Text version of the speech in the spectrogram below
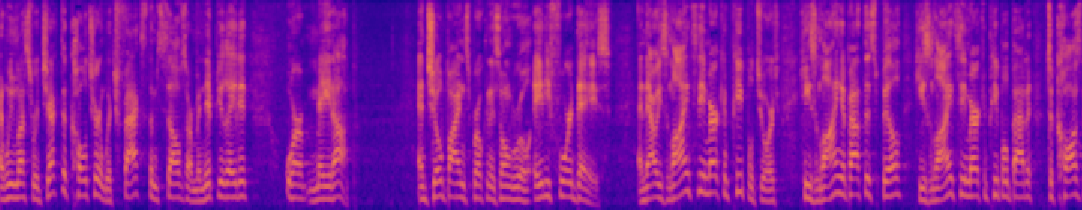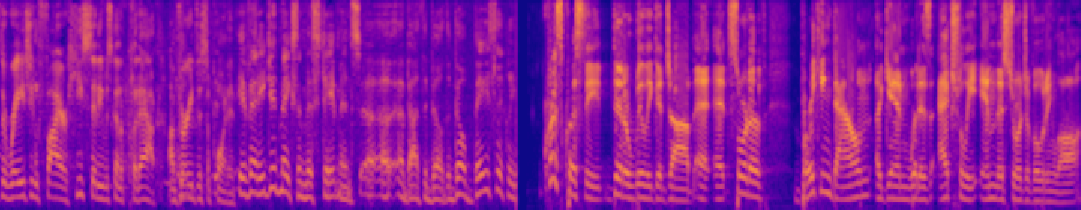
And we must reject a culture in which facts themselves are manipulated or made up. And Joe Biden's broken his own rule 84 days. And now he's lying to the American people, George. He's lying about this bill. He's lying to the American people about it to cause the raging fire he said he was going to put out. I'm very disappointed. Yvette, he did make some misstatements uh, about the bill. The bill basically. Chris Christie did a really good job at, at sort of breaking down again what is actually in this Georgia voting law,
